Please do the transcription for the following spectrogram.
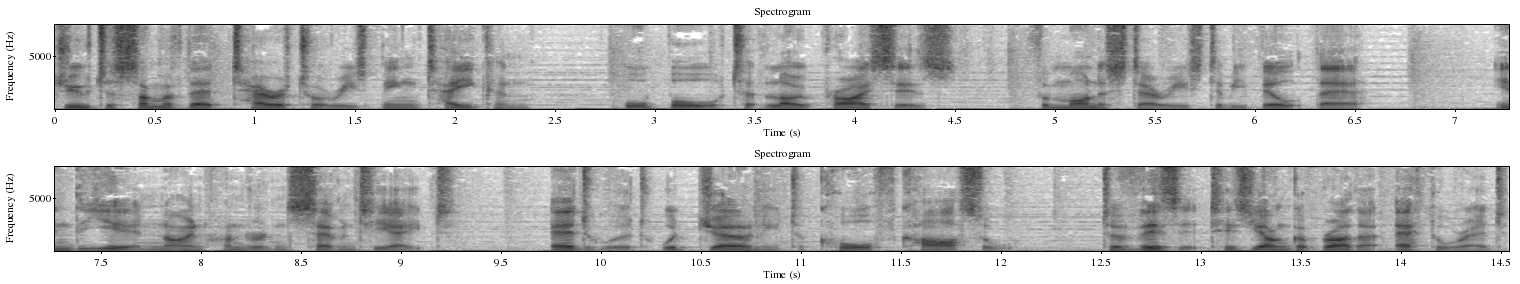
due to some of their territories being taken or bought at low prices for monasteries to be built there. In the year 978, Edward would journey to Corfe Castle to visit his younger brother Ethelred.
